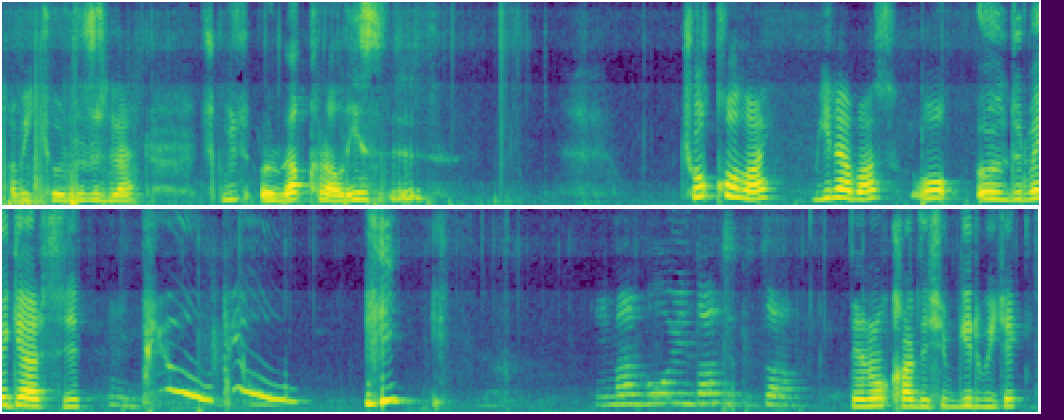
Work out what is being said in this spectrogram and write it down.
Tabii ki ölürüz lan. Çünkü biz ölmek kralıyız. Çok kolay. Bire bas. O öldürme gelsin. Piu piu. Ben bu oyundan çıkacağım. Ben o kardeşim girmeyecek.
